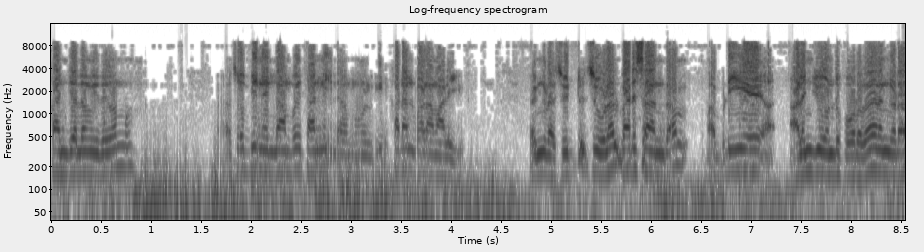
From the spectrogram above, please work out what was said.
கஞ்சலும் இதுவும் சொப்பின் எல்லாம் போய் தண்ணியில மூழ்கி கடல் வளம் அழியுது எங்களோட சுற்றுச்சூழல் வருஷாந்தம் அப்படியே அழிஞ்சு கொண்டு போறத எங்களோட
